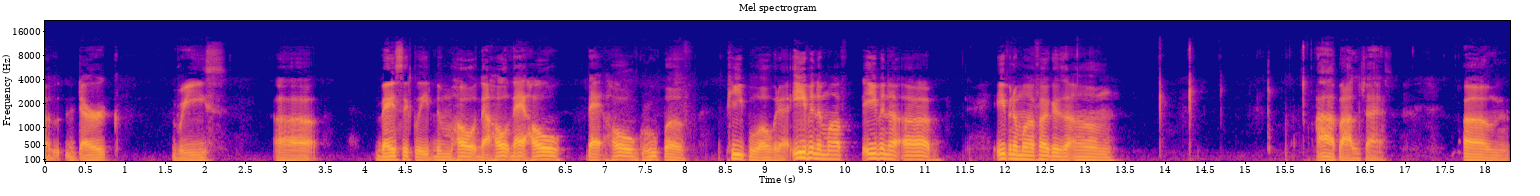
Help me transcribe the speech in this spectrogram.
uh, Durk, Reese, uh, basically the whole the whole that whole that whole group of people over there. Even the month even the uh even the motherfuckers um I apologize. Um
